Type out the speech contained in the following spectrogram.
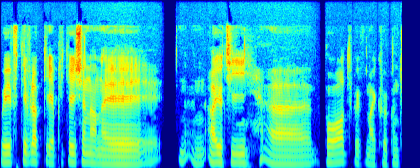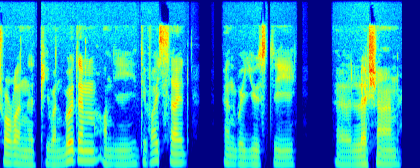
We've developed the application on a an IoT uh, board with microcontroller and a P1 modem on the device side, and we use the uh, Leshan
